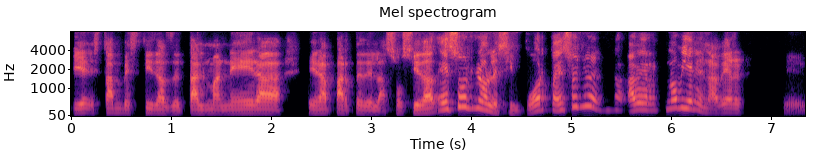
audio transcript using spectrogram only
están vestidas de tal manera, era parte de la sociedad. Eso no les importa, eso no, a ver, no vienen a ver eh,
